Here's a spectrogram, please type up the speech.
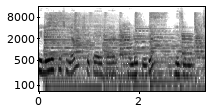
বেলে রেখেছিলাম, সেটা এবার ভালো করে ভেজে নিচ্ছি।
